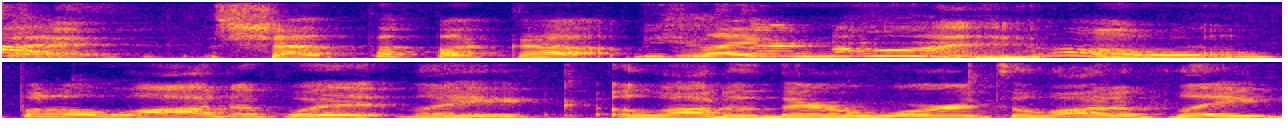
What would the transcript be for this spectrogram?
success. Shut the fuck up. because like, they're not. No. But a lot of what, like, a lot of their awards, a lot of, like,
